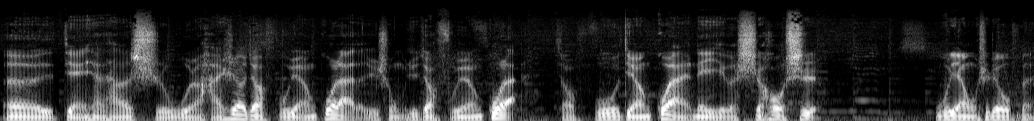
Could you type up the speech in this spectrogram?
呃，点一下他的食物，然后还是要叫服务员过来的。于是我们就叫服务员过来，叫服务员过来那一个时候是五点五十六分，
